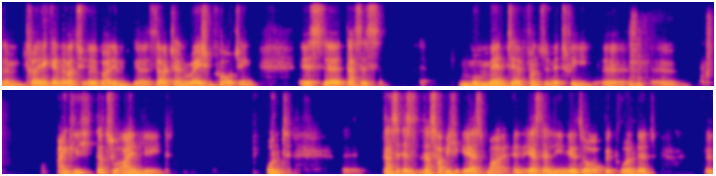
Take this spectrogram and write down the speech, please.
dem Generation, bei dem Third Generation Coaching, ist, dass es Momente von Symmetrie äh, mhm. äh, eigentlich dazu einlädt. Und äh, das ist, das habe ich erstmal in erster Linie so begründet äh,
